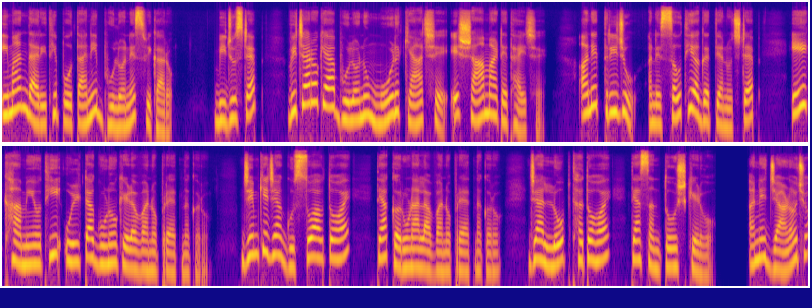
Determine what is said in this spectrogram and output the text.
ઈમાનદારીથી પોતાની ભૂલોને સ્વીકારો. બીજું સ્ટેપ વિચારો કે આ ભૂલોનું મૂળ ક્યાં છે, એ શા માટે થાય છે? અને ત્રીજું અને સૌથી અગત્યનું સ્ટેપ, એ ખામીઓથી ઉલટા ગુણો કેળવવાનો પ્રયત્ન કરો. જેમ કે જ્યાં ગુસ્સો આવતો હોય, ત્યાં કરુણા લાવવાનો પ્રયત્ન કરો. જ્યાં લોપ થતો હોય, ત્યાં સંતોષ કેળવો. અને જાણો છો,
